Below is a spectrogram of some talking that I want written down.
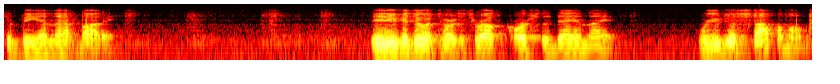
to be in that body. And you can do it throughout the course of the day and night where you just stop a moment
